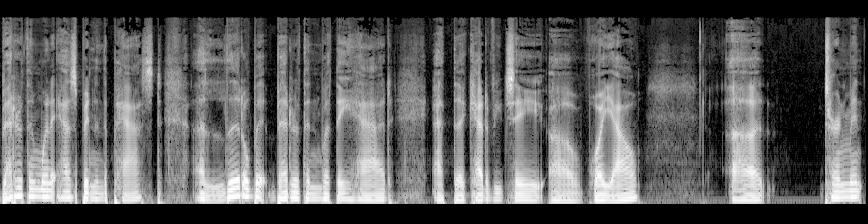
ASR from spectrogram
better than what it has been in the past. A little bit better than what they had at the Katowice uh, Royale uh, tournament.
